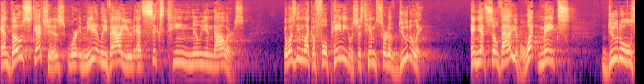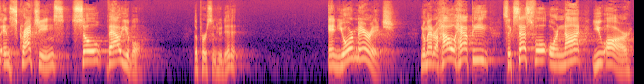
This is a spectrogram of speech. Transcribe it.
And those sketches were immediately valued at $16 million. It wasn't even like a full painting, it was just him sort of doodling, and yet so valuable. What makes doodles and scratchings so valuable? The person who did it. And your marriage, no matter how happy, successful, or not you are,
